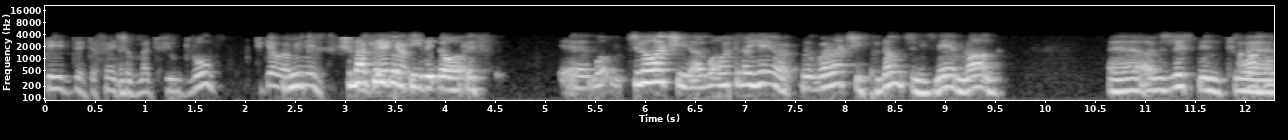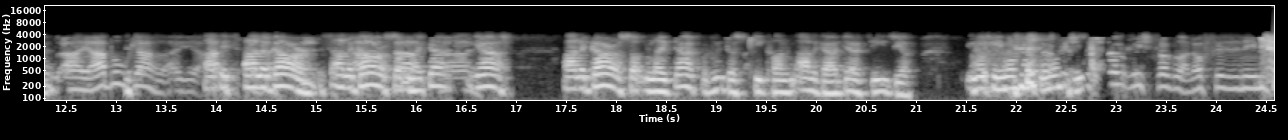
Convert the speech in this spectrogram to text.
the, the defensive midfield role. Do you get what I mean? Should we McGregor- don't even know if. Uh, what, do you know actually? Uh, what, what did I hear? We- We're actually pronouncing his name wrong. Uh, I was listening to. Uh, Abel, aye, Abelgar, aye, uh, it's Alagar. It's Alagar or something like that. Yeah, Alagar or something like that. But we just keep calling him Alagar. There, it's easier. You know? He won't- he won't- we, struggle, we struggle enough with the that.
